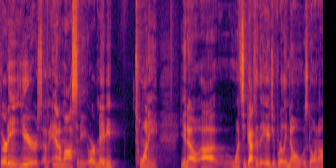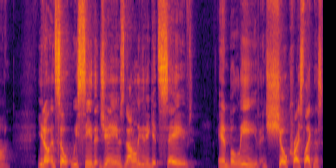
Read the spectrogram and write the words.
30 years of animosity, or maybe 20, you know, uh, once he got to the age of really knowing what was going on. You know, and so we see that James, not only did he get saved and believe and show Christ likeness,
